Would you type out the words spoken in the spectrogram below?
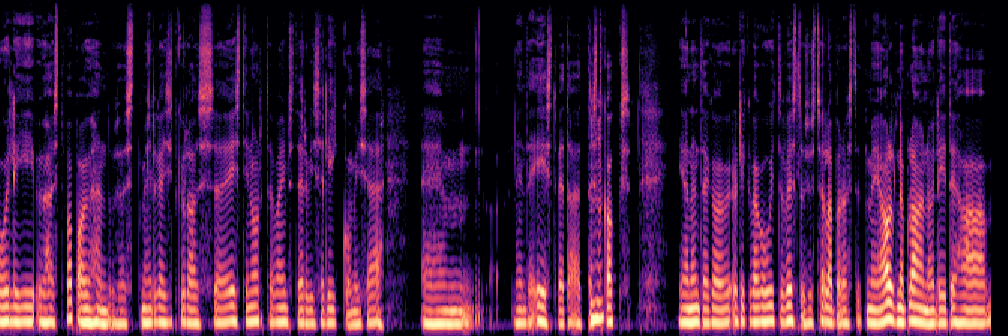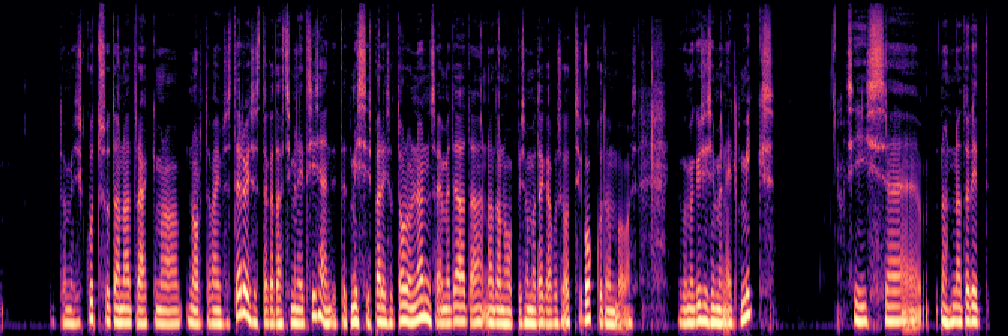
oli ühest vabaühendusest, meil käisid külas äh, Eesti Noorte Vaimse Tervise Liikumise ähm, nende eestvedajatest mm -hmm. kaks. Ja nendega oligi väga huvitav vestlus just sellepärast, et meie algne plaan oli teha ütleme siis kutsuda nad rääkima noorte vaimsest tervisest, aga tahtsime neilt sisendit, et mis siis päriselt oluline on, saime teada, nad on hoopis oma tegevuse otsi kokku tõmbamas. ja kui me küsisime neilt, miks, siis eh, noh, nad olid,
